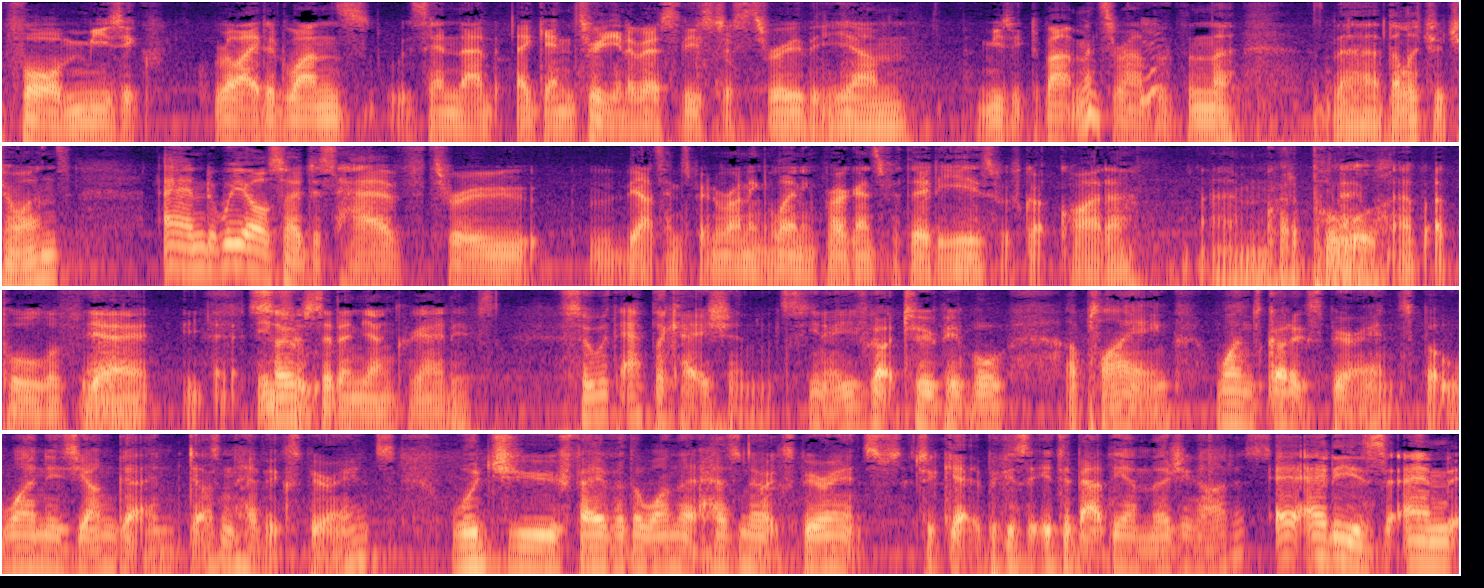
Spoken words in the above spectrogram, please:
for music related ones. We send that again through universities, just through the um, music departments rather Yeah. than the, the the literature ones. And we also just have through the Arts Centre's been running learning programs for thirty years. We've got quite a um, Quite a you know, pool. a, a pool of Yeah. yeah, So- interested and young creatives. So with applications, you know, you've got two people applying. One's got experience, but one is younger and doesn't have experience. Would you favour the one that has no experience to get because it's about the emerging artist? It it is, and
